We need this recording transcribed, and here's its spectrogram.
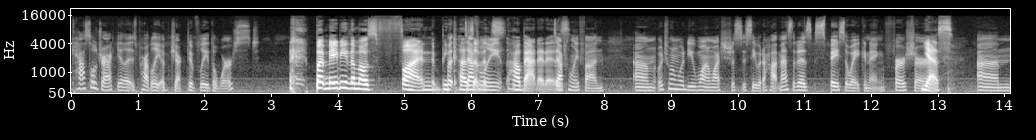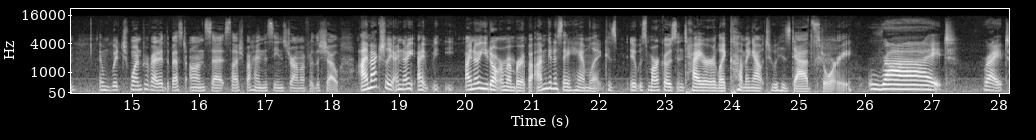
Castle Dracula is probably objectively the worst. but maybe the most fun because of how bad it is. Definitely fun. Um, which one would you want to watch just to see what a hot mess it is? Space Awakening for sure. Yes. Um, and which one provided the best onset slash behind the scenes drama for the show? I'm actually I know I I know you don't remember it, but I'm gonna say Hamlet because it was Marco's entire like coming out to his dad story. Right. Right.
